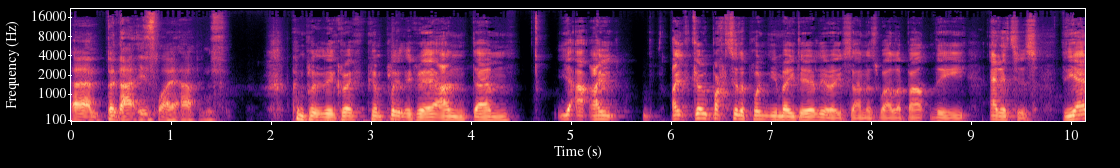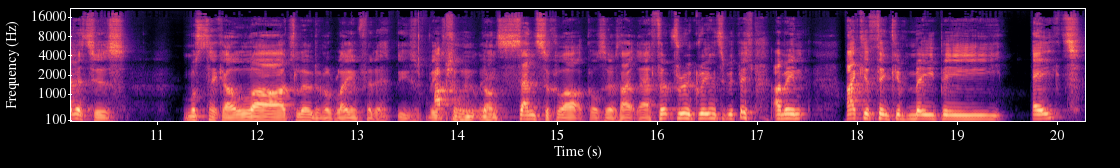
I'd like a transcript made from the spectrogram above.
Um, but that is why it happens. Completely agree. Completely agree. And um, yeah, I I go back to the point you made earlier, Asan, as well about the editors. The editors must take a large load of the blame for this, these, these Absolutely. nonsensical articles that are out there for, for agreeing to be pitched. I mean, I could think of maybe eight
